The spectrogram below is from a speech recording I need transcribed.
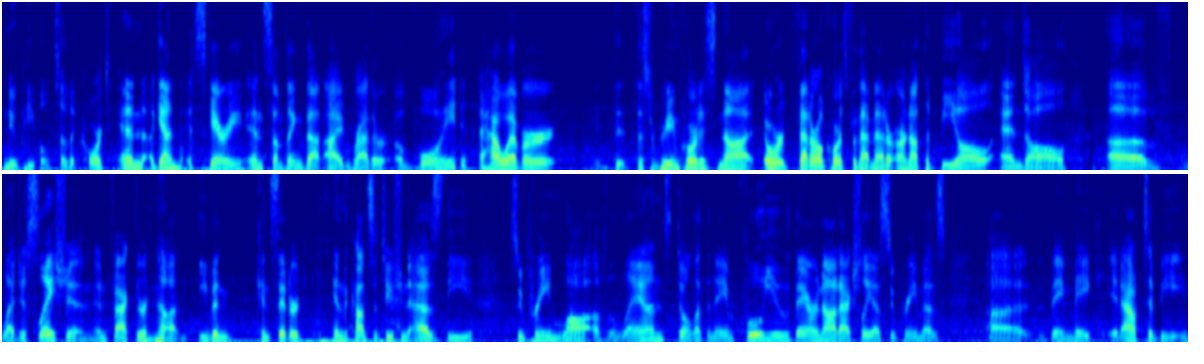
new people to the court. And again, it's scary and something that I'd rather avoid. However, the, the Supreme Court is not, or federal courts for that matter, are not the be all end all of legislation. In fact, they're not even considered in the Constitution as the supreme law of the land. Don't let the name fool you. They are not actually as supreme as uh, they make it out to be.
